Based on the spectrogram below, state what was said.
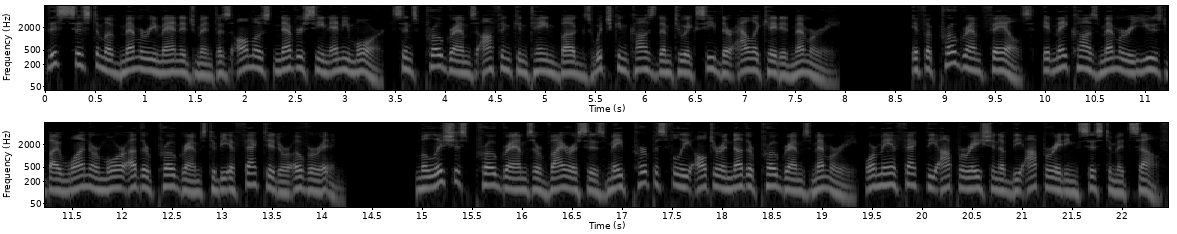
This system of memory management is almost never seen anymore, since programs often contain bugs which can cause them to exceed their allocated memory. If a program fails, it may cause memory used by one or more other programs to be affected or overwritten. Malicious programs or viruses may purposefully alter another program's memory, or may affect the operation of the operating system itself.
